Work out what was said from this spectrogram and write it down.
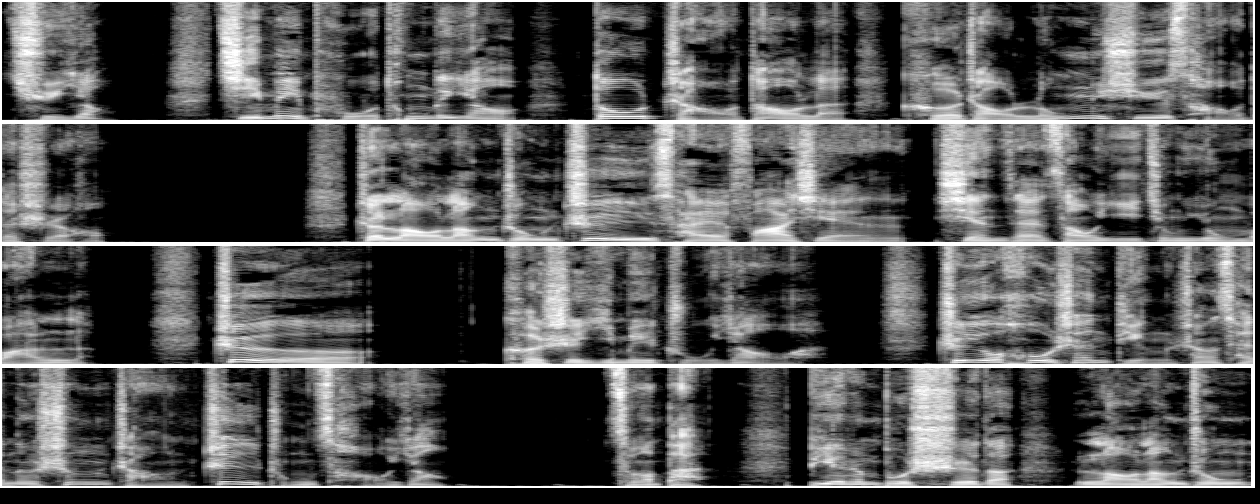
取药。几味普通的药都找到了，可找龙须草的时候，这老郎中这才发现现在早已经用完了。这可是一味主药啊！只有后山顶上才能生长这种草药，怎么办？别人不识的，老郎中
